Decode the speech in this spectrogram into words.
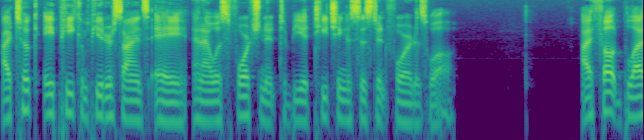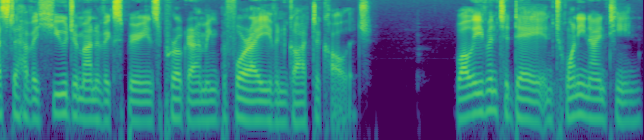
I took AP Computer Science A, and I was fortunate to be a teaching assistant for it as well. I felt blessed to have a huge amount of experience programming before I even got to college. While even today, in 2019,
